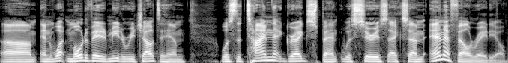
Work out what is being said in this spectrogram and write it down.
um, and what motivated me to reach out to him was the time that Greg spent with SiriusXM NFL Radio,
